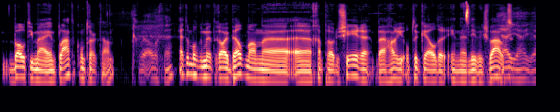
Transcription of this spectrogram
bood hij mij een platencontract aan. Geweldig, hè? En toen mocht ik met Roy Beltman eh, eh, gaan produceren bij Harry op de kelder in uh, Nieuwikswoud. Ja, ja, ja,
